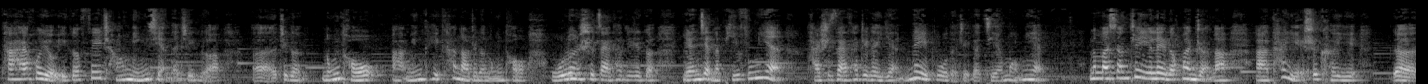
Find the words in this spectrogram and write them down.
它还会有一个非常明显的这个呃这个脓头啊，您可以看到这个脓头，无论是在它的这个眼睑的皮肤面，还是在它这个眼内部的这个结膜面。那么像这一类的患者呢，啊，他也是可以呃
